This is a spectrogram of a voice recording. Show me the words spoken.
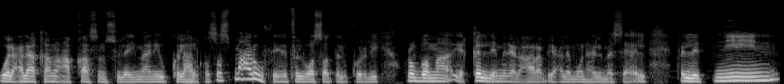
والعلاقة مع قاسم سليماني وكل هالقصص معروفة في الوسط الكردي. ربما يقل من العرب يعلمون هالمسائل فالاثنين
